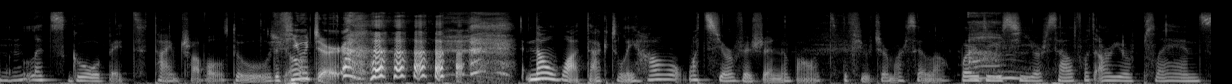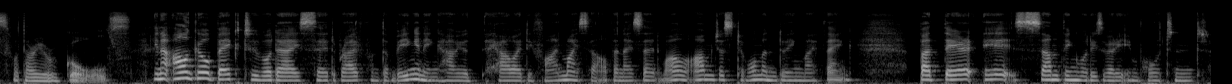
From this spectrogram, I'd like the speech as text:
Mhm. Let's go a bit time travel to the Sure. future. now what actually? How what's your vision about the future, Marcela? Where do you see Um, yourself? What are your plans? What are your goals? You know, I'll go back to what I said right from the beginning, how you how I define myself, and I said, well, I'm just a woman doing my thing, but there is something what is very important,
